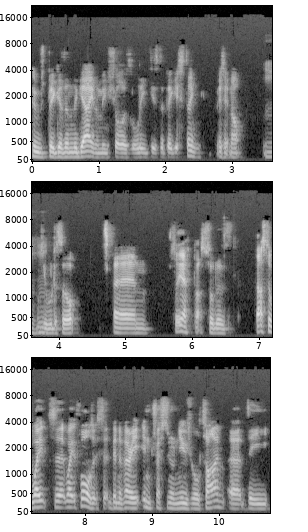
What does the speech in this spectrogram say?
who's bigger than the game. I mean, sure, the league is the biggest thing, is it not? Mm-hmm. You would have thought. Um, so yeah, that's sort of that's the way it, uh, way it falls. It's been a very interesting, unusual time. Uh, the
